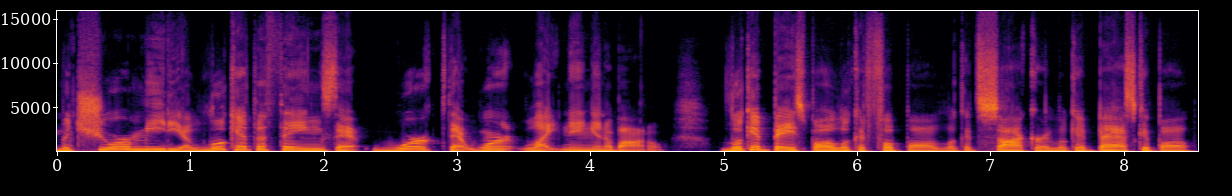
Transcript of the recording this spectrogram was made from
mature media. Look at the things that worked that weren't lightning in a bottle. Look at baseball, look at football, look at soccer, look at basketball,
